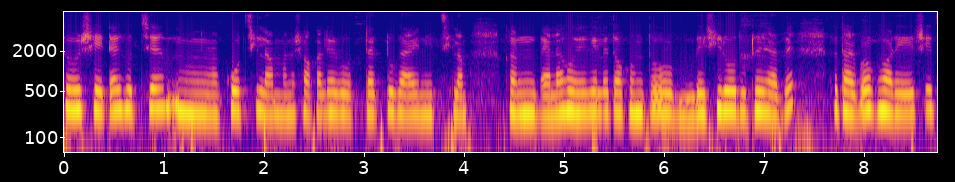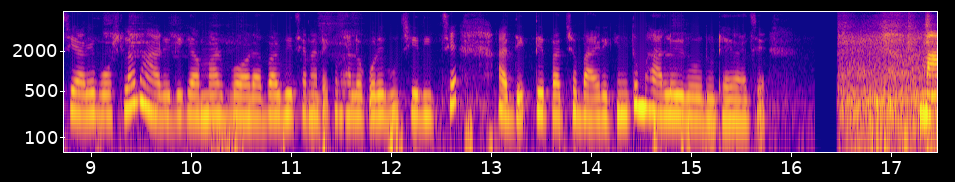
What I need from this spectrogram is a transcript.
তো সেটাই হচ্ছে করছিলাম। মানে সকালে রোদটা একটু গায়ে নিচ্ছিলাম। কারণ বেলা হয়ে গেলে তখন তো বেশি রোদ উঠে যাবে। তো তারপর ঘরে এসে চেয়ারে বসলাম আর এদিকে আমার বর আবার বিছানাটাকে ভালো করে গুছিয়ে দিচ্ছে। আর দেখতেই পাচ্ছ বাইরে কিন্তু ভালোই রোদ উঠে গেছে। মা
